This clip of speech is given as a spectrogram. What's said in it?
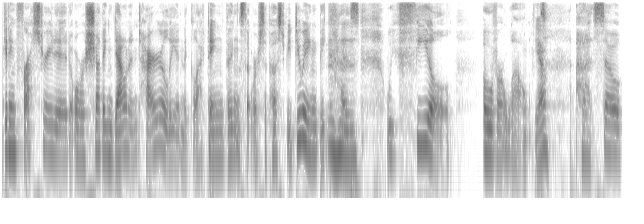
getting frustrated or shutting down entirely and neglecting things that we're supposed to be doing because we feel overwhelmed. Mm-hmm. Yeah. Uh, so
